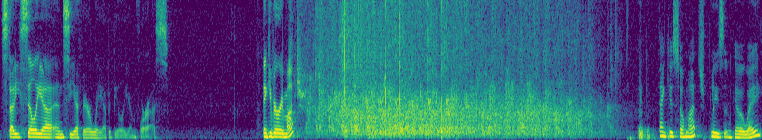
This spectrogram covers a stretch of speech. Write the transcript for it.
study cilia and CF airway epithelium for us. Thank you very much. Thank you so much. Please don't go away.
